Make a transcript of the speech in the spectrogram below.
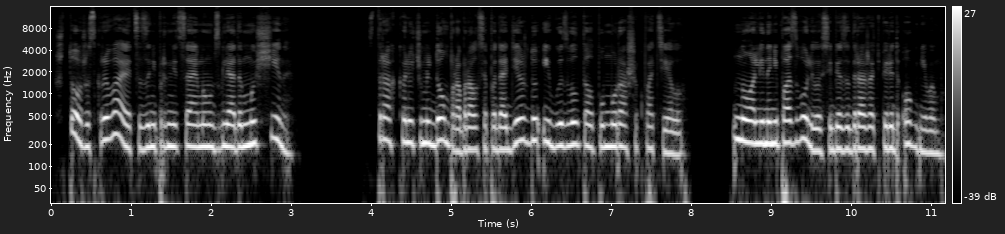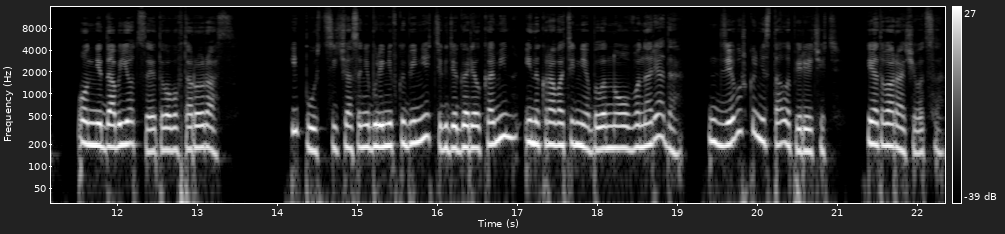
Что же скрывается за непроницаемым взглядом мужчины? Страх колючим льдом пробрался под одежду и вызвал толпу мурашек по телу. Но Алина не позволила себе задрожать перед Огневым. Он не добьется этого во второй раз. И пусть сейчас они были не в кабинете, где горел камин, и на кровати не было нового наряда, девушка не стала перечить и отворачиваться.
